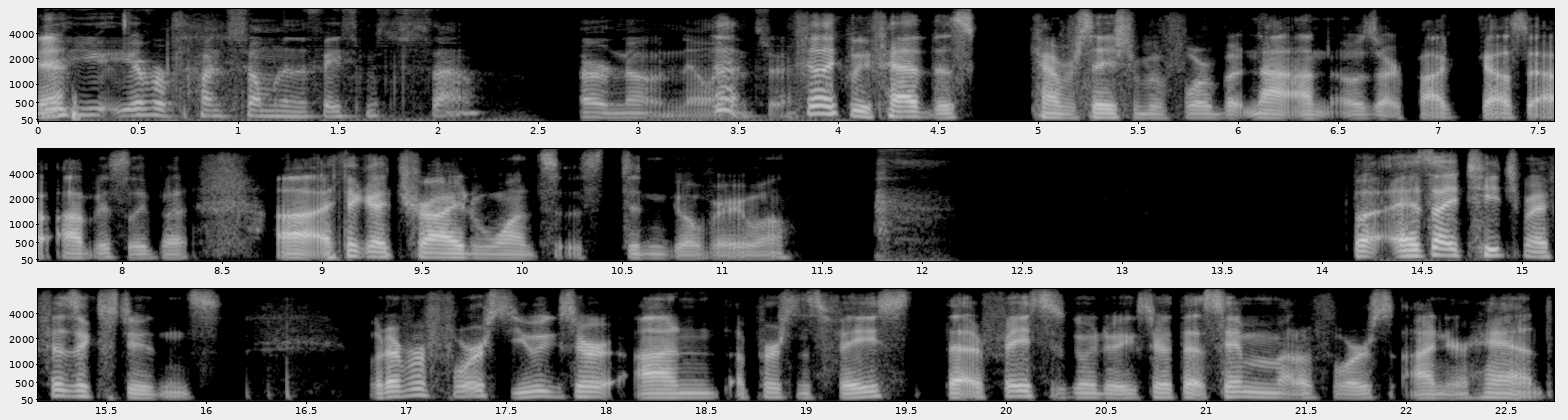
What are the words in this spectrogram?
yeah. You, you, you ever punch someone in the face, Mr. Sal? Or no, no answer. I feel like we've had this conversation before, but not on Ozark podcast, obviously. But uh, I think I tried once. It didn't go very well. But as I teach my physics students, whatever force you exert on a person's face, that face is going to exert that same amount of force on your hand.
